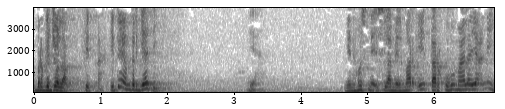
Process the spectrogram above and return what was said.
bergejolak fitnah. Itu yang terjadi. Ya. Min husni islamil mar'i tarkuhu ma la ya'ni.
